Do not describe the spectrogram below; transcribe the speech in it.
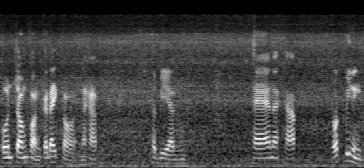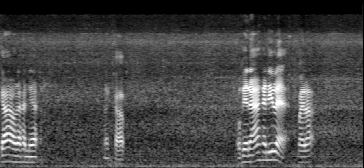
โอนจองก่อนก็ได้ก่อนนะครับ ทะเบียนแท้นะครับ รถปี19นะคันนี้นะครับ โอเคนะ แค่นี้แหละ ไปละ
